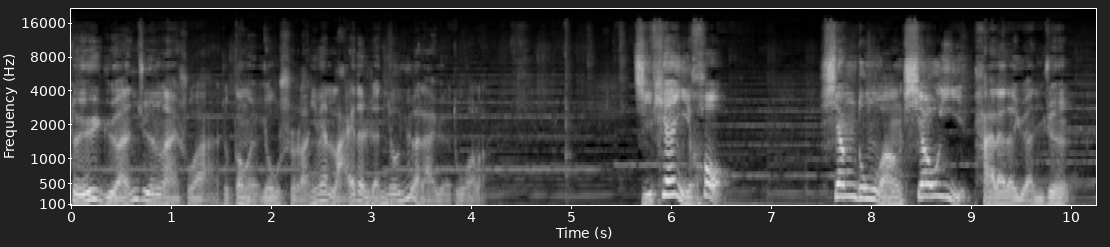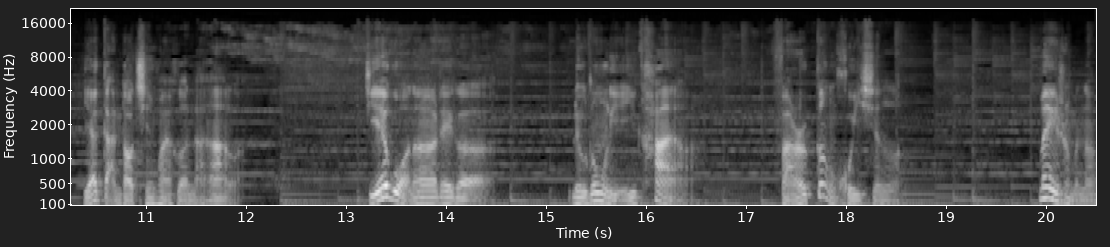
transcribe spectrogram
对于援军来说啊，就更有优势了，因为来的人就越来越多了。几天以后，湘东王萧绎派来的援军。也赶到秦淮河南岸了，结果呢，这个柳仲礼一看啊，反而更灰心了。为什么呢？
